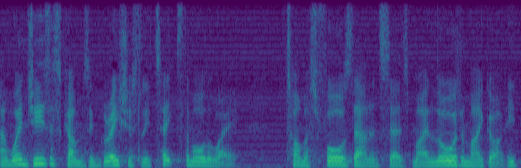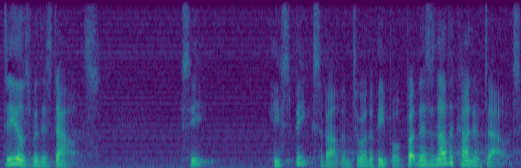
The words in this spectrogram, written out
And when Jesus comes and graciously takes them all away, Thomas falls down and says, My Lord and my God. He deals with his doubts. You see, he speaks about them to other people. But there's another kind of doubt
